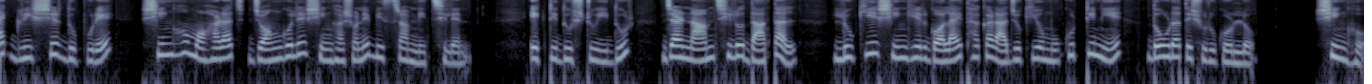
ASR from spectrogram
এক গ্রীষ্মের দুপুরে সিংহ মহারাজ জঙ্গলের সিংহাসনে বিশ্রাম নিচ্ছিলেন। একটি দুষ্টু ইঁদুর, যার নাম ছিল দাতাল, লুকিয়ে সিংহের গলায় থাকা রাজকীয় মুকুটটি নিয়ে দৌড়াতে শুরু করল। সিংহ,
